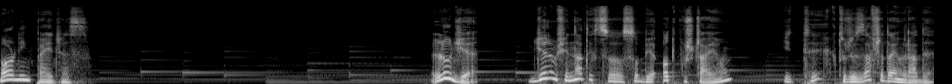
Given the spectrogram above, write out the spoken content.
Morning Pages. Ludzie dzielą się na tych, co sobie odpuszczają i tych, którzy zawsze dają radę,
